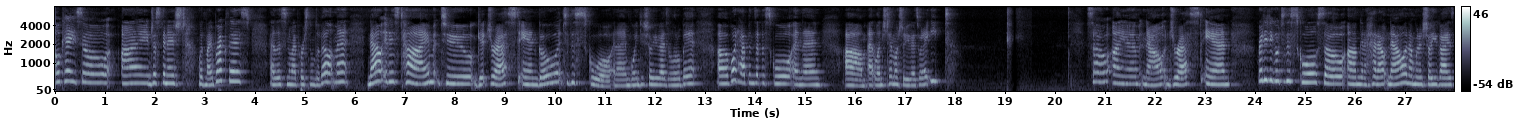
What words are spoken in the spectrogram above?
Okay, so I just finished with my breakfast. I listened to my personal development. Now it is time to get dressed and go to the school. And I'm going to show you guys a little bit of what happens at the school. And then um, at lunchtime, I'll show you guys what I eat. So I am now dressed and ready to go to the school. So I'm going to head out now and I'm going to show you guys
